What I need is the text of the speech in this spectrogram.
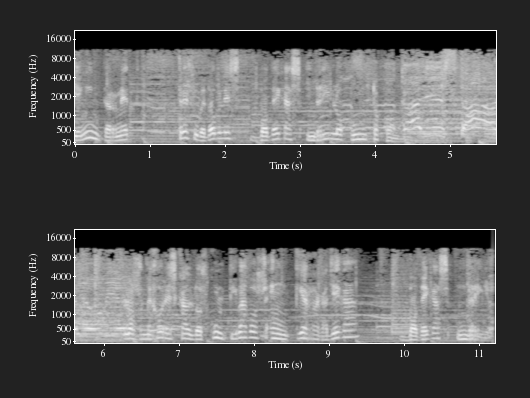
y en internet www.bodegasrilo.com. Los mejores caldos cultivados en tierra gallega, Bodegas Rilo.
